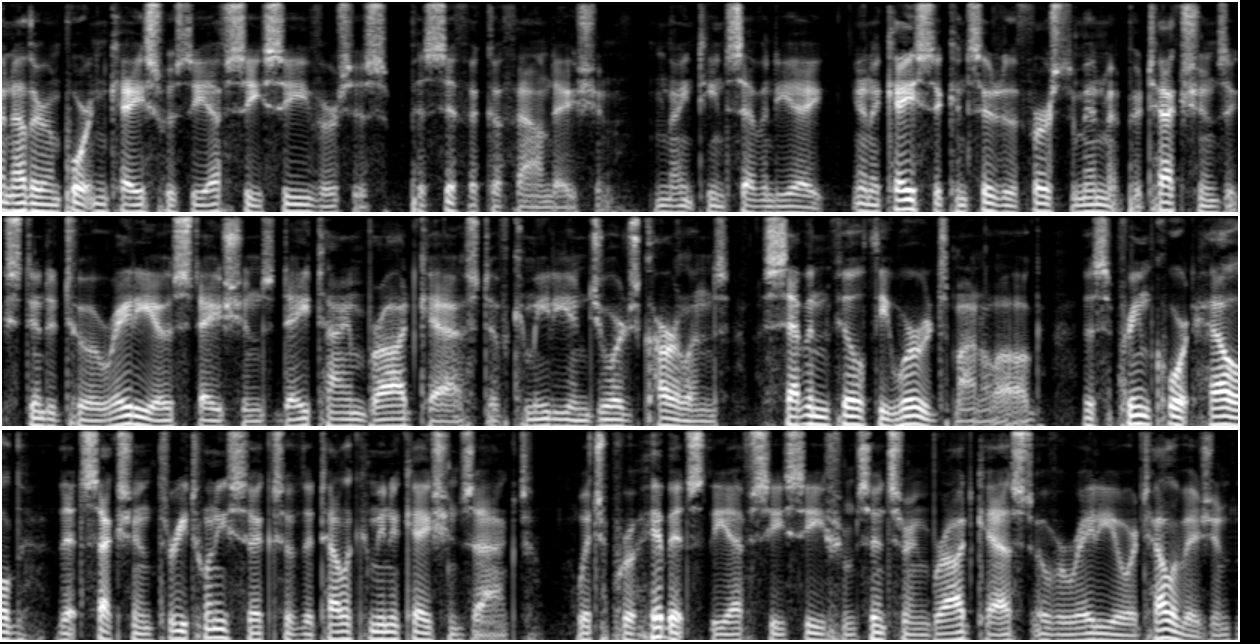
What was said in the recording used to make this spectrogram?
Another important case was the FCC versus Pacifica Foundation. 1978, in a case that considered the First Amendment protections extended to a radio station's daytime broadcast of comedian George Carlin's Seven Filthy Words monologue, the Supreme Court held that Section 326 of the Telecommunications Act, which prohibits the FCC from censoring broadcasts over radio or television,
